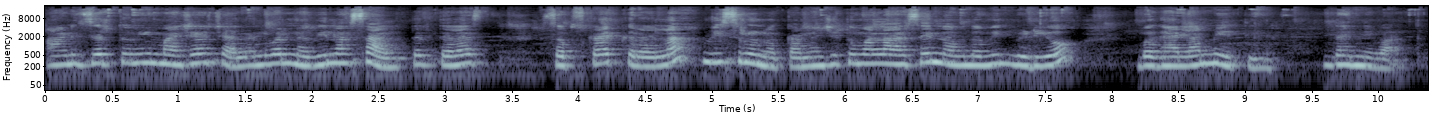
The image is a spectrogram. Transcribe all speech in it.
आणि जर तुम्ही माझ्या चॅनलवर नवीन असाल तर त्याला सबस्क्राईब करायला विसरू नका. म्हणजे तुम्हाला असे नवनवीन व्हिडिओ बघायला मिळतील. धन्यवाद.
